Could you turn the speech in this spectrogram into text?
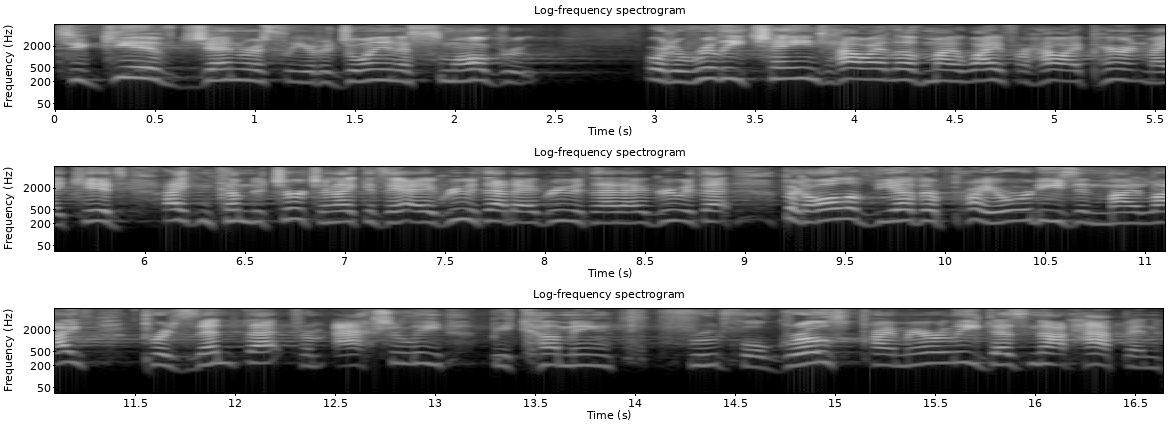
to give generously or to join a small group or to really change how I love my wife or how I parent my kids. I can come to church and I can say, I agree with that, I agree with that, I agree with that. But all of the other priorities in my life present that from actually becoming fruitful. Growth primarily does not happen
